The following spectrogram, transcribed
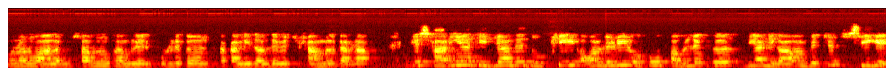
ਉਹਨਾਂ ਨੂੰ ਆਲਮ ਸਾਹਿਬ ਨੂੰ ਮਲੇਰਕੋਟਲੇ ਤੋਂ ਅਕਾਲੀ ਦਲ ਦੇ ਵਿੱਚ ਸ਼ਾਮਲ ਕਰਨਾ। ਇਹ ਸਾਰੀਆਂ ਚੀਜ਼ਾਂ ਦੇ ਦੋਸ਼ੀ ਆਲਰੇਡੀ ਉਹ ਪਬਲਿਕ ਦੀਆਂ ਨਿਗਾਹਾਂ ਵਿੱਚ ਸੀਗੇ।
